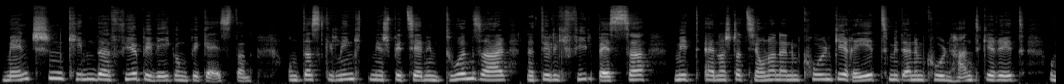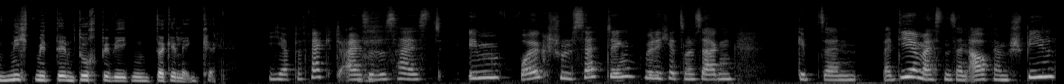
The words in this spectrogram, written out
Menschen, Kinder für Bewegung begeistern. Und das gelingt mir speziell im Turnsaal natürlich viel besser mit einer Station an einem coolen Gerät, mit einem coolen Handgerät und nicht mit dem Durchbewegen der Gelenke. Ja, perfekt. Also das heißt, im Volksschulsetting würde ich jetzt mal sagen, gibt es ein bei dir meistens ein Aufwärmspiel,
